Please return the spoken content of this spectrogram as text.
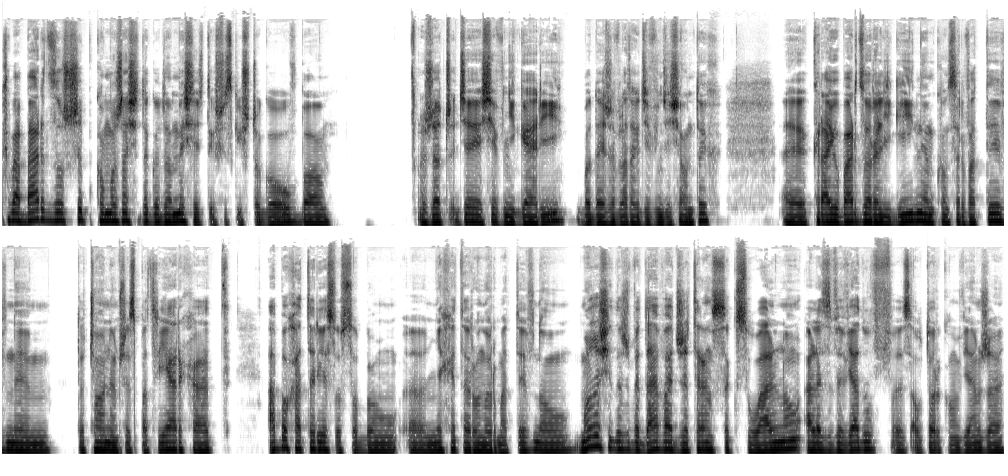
chyba bardzo szybko można się tego domyśleć, tych wszystkich szczegółów, bo rzecz dzieje się w Nigerii, bodajże w latach 90., e, kraju bardzo religijnym, konserwatywnym, toczonym przez patriarchat, a bohater jest osobą e, nieheteronormatywną. Może się też wydawać, że transseksualną, ale z wywiadów z autorką wiem, że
